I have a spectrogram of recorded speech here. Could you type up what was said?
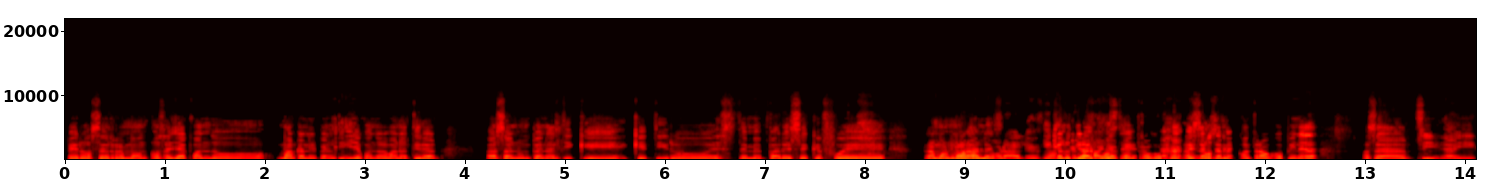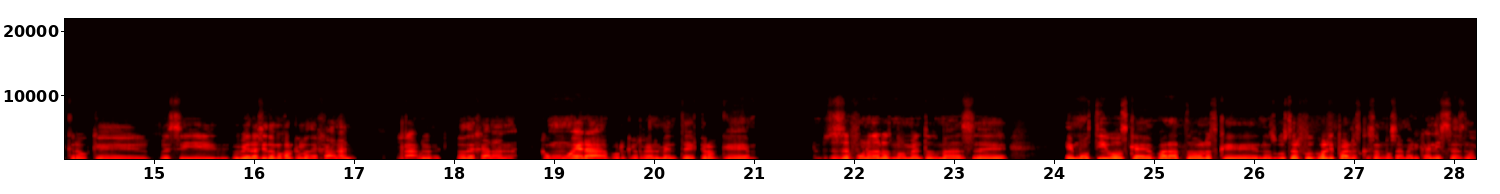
pero se remonta, o sea, ya cuando marcan el penalti y ya cuando lo van a tirar, pasan un penalti que, que tiró, este, me parece que fue Ramón, Morales, y que lo tira al poste. Contra Hugo, contra Hugo Pineda. O sea, sí, ahí creo que, pues sí, hubiera sido mejor que lo dejaran. Claro. lo dejaran como era, porque realmente creo que pues ese fue uno de los momentos más eh, emotivos que hay para todos los que nos gusta el fútbol y para los que somos americanistas, ¿no?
